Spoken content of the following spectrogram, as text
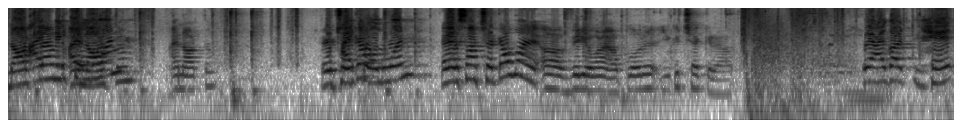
Knocked I- them. I I, knocked one. them. I knocked them. Here, I check out. killed one. Hey, Hassan, check out my uh, video when I upload it. You can check it out. Wait, I got hit.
